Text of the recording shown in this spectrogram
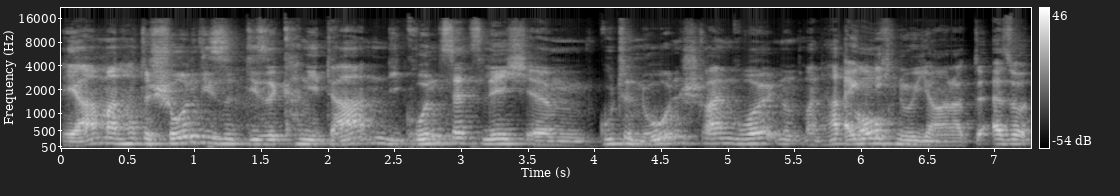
Ja, man hatte schon diese, diese Kandidaten, die grundsätzlich ähm, gute Noten schreiben wollten und man hat Eigentlich auch... nur Jana. Also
